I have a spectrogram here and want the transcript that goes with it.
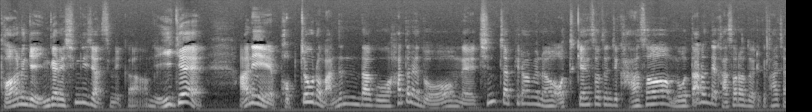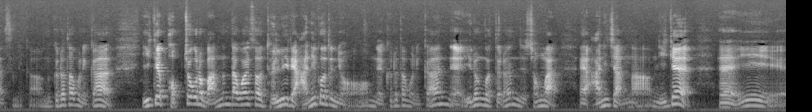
더 하는 게 인간의 심리지 않습니까? 이게 아니 법적으로 만든다고 하더라도 네, 진짜 필요하면은 어떻게 해서든지 가서 뭐 다른 데 가서라도 이렇게 하지 않습니까? 그러다 보니까 이게 법적으로 만든다고 해서 될 일이 아니거든요. 네, 그러다 보니까 네, 이런 것들은 정말 네, 아니지 않나. 이게 네, 이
